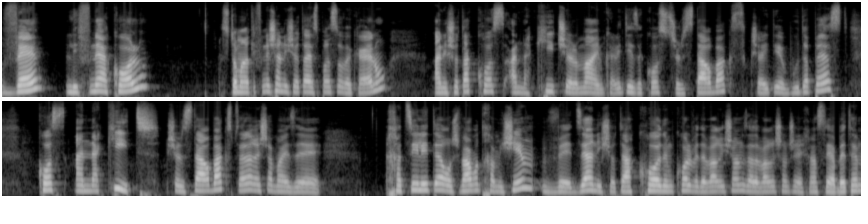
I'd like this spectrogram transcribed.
ולפני הכל, זאת אומרת, לפני שאני שותה אספרסו וכאלו, אני שותה כוס ענקית של מים. קניתי איזה כוס של סטארבקס כשהייתי בבודפסט. כוס ענקית של סטארבקס, בסדר? יש שם איזה חצי ליטר או 750, ואת זה אני שותה קודם כל, ודבר ראשון, זה הדבר הראשון שנכנס לי הבטן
